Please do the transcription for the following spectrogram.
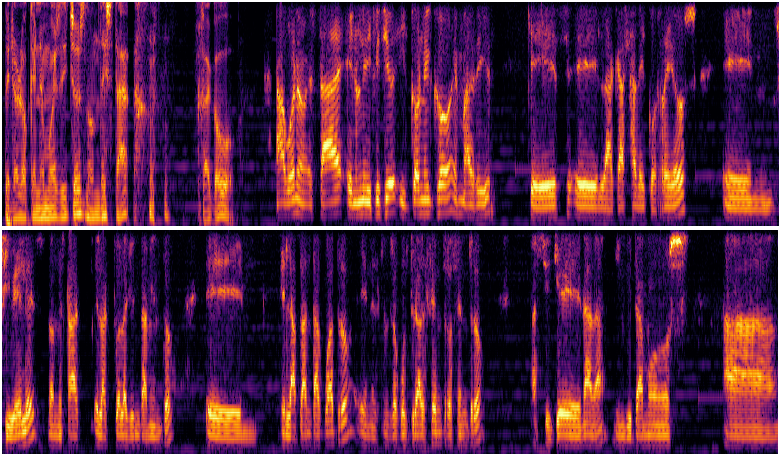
pero lo que no hemos dicho es dónde está. Jacobo. Ah, bueno, está en un edificio icónico en Madrid, que es eh, la Casa de Correos en Cibeles, donde está el actual ayuntamiento, eh, en la planta 4, en el Centro Cultural Centro Centro. Así que nada, invitamos a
